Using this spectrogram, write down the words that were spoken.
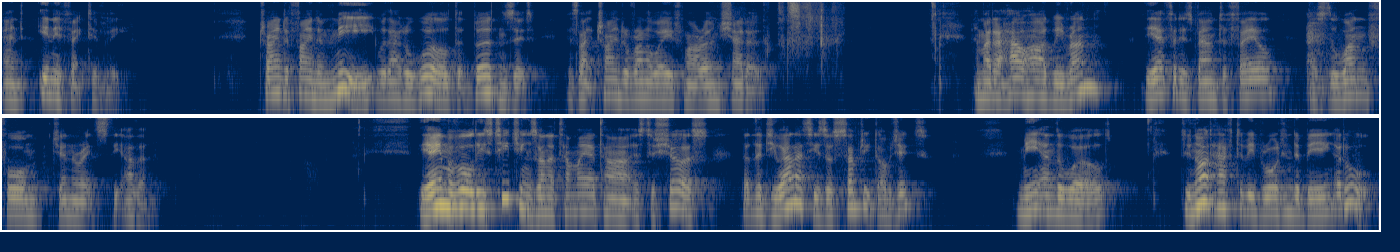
and ineffectively. Trying to find a me without a world that burdens it is like trying to run away from our own shadow. No matter how hard we run, the effort is bound to fail as the one form generates the other. The aim of all these teachings on Atammayata is to show us that the dualities of subject object, me and the world, do not have to be brought into being at all.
